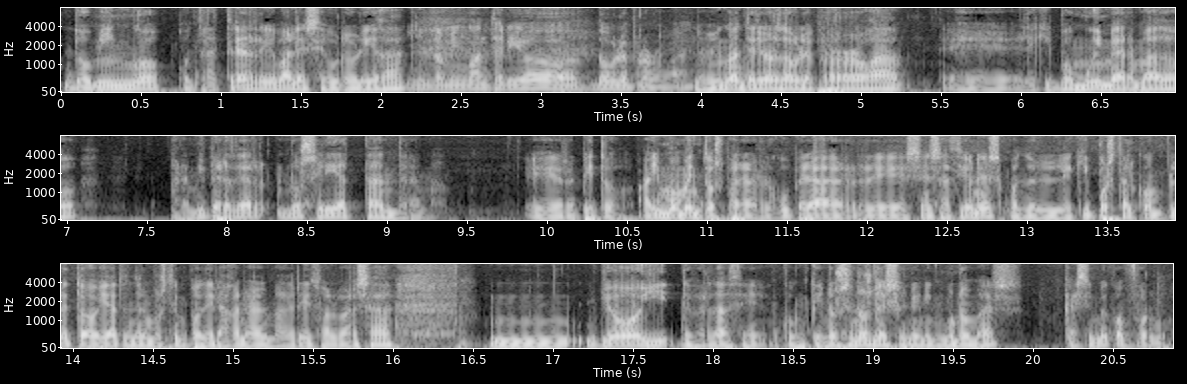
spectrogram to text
domingo contra tres rivales Euroliga. Y el domingo anterior, doble prórroga. ¿eh? Domingo anterior, doble prórroga, eh, el equipo muy mermado. Para mí perder no sería tan drama. Eh, repito, hay momentos para recuperar eh, sensaciones. Cuando el equipo está al completo ya tendremos tiempo de ir a ganar al Madrid o al Barça. Mm, yo hoy, de verdad, eh, con que no se nos lesione ninguno más, casi me conformo.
